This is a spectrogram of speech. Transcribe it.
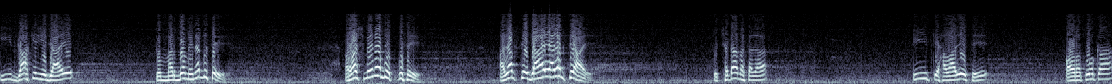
عید گاہ کے لیے جائے تو مردوں میں نہ گھسے۔ رش میں نہ گھسے۔ الگ سے جائے، الگ سے آئے۔ تو چھٹا مسئلہ عید کے حوالے سے عورتوں کا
